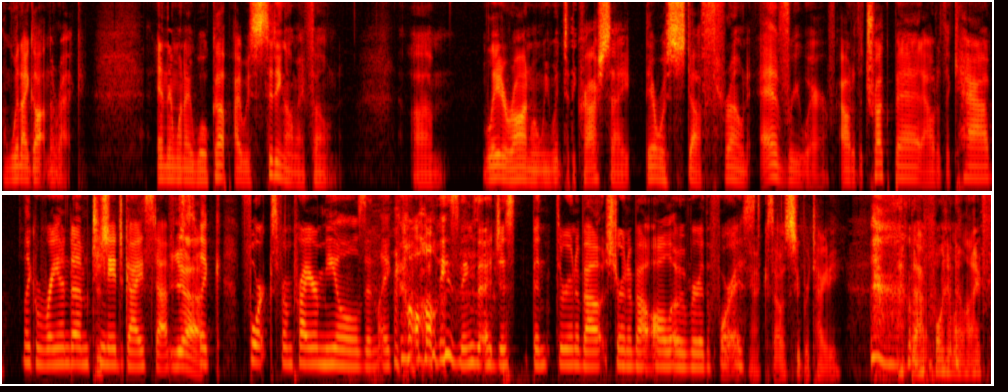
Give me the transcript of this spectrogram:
when I got in the wreck. And then when I woke up, I was sitting on my phone. Um, later on, when we went to the crash site, there was stuff thrown everywhere out of the truck bed, out of the cab. Like random Just- teenage guy stuff. Just Yeah. like forks from prior meals and like all these things that had just been thrown about, strewn about all over the forest. Yeah, because I was super tidy at that point in my life.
